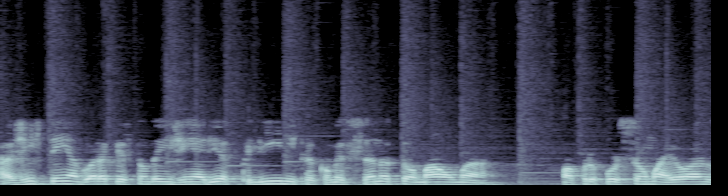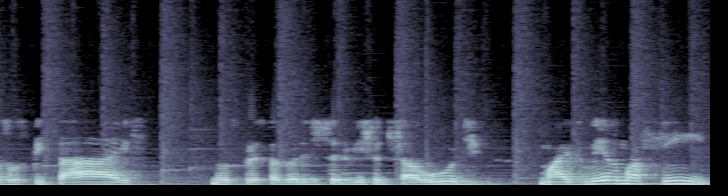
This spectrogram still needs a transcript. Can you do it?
A gente tem agora a questão da engenharia clínica começando a tomar uma, uma proporção maior nos hospitais, nos prestadores de serviço de saúde, mas mesmo assim,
